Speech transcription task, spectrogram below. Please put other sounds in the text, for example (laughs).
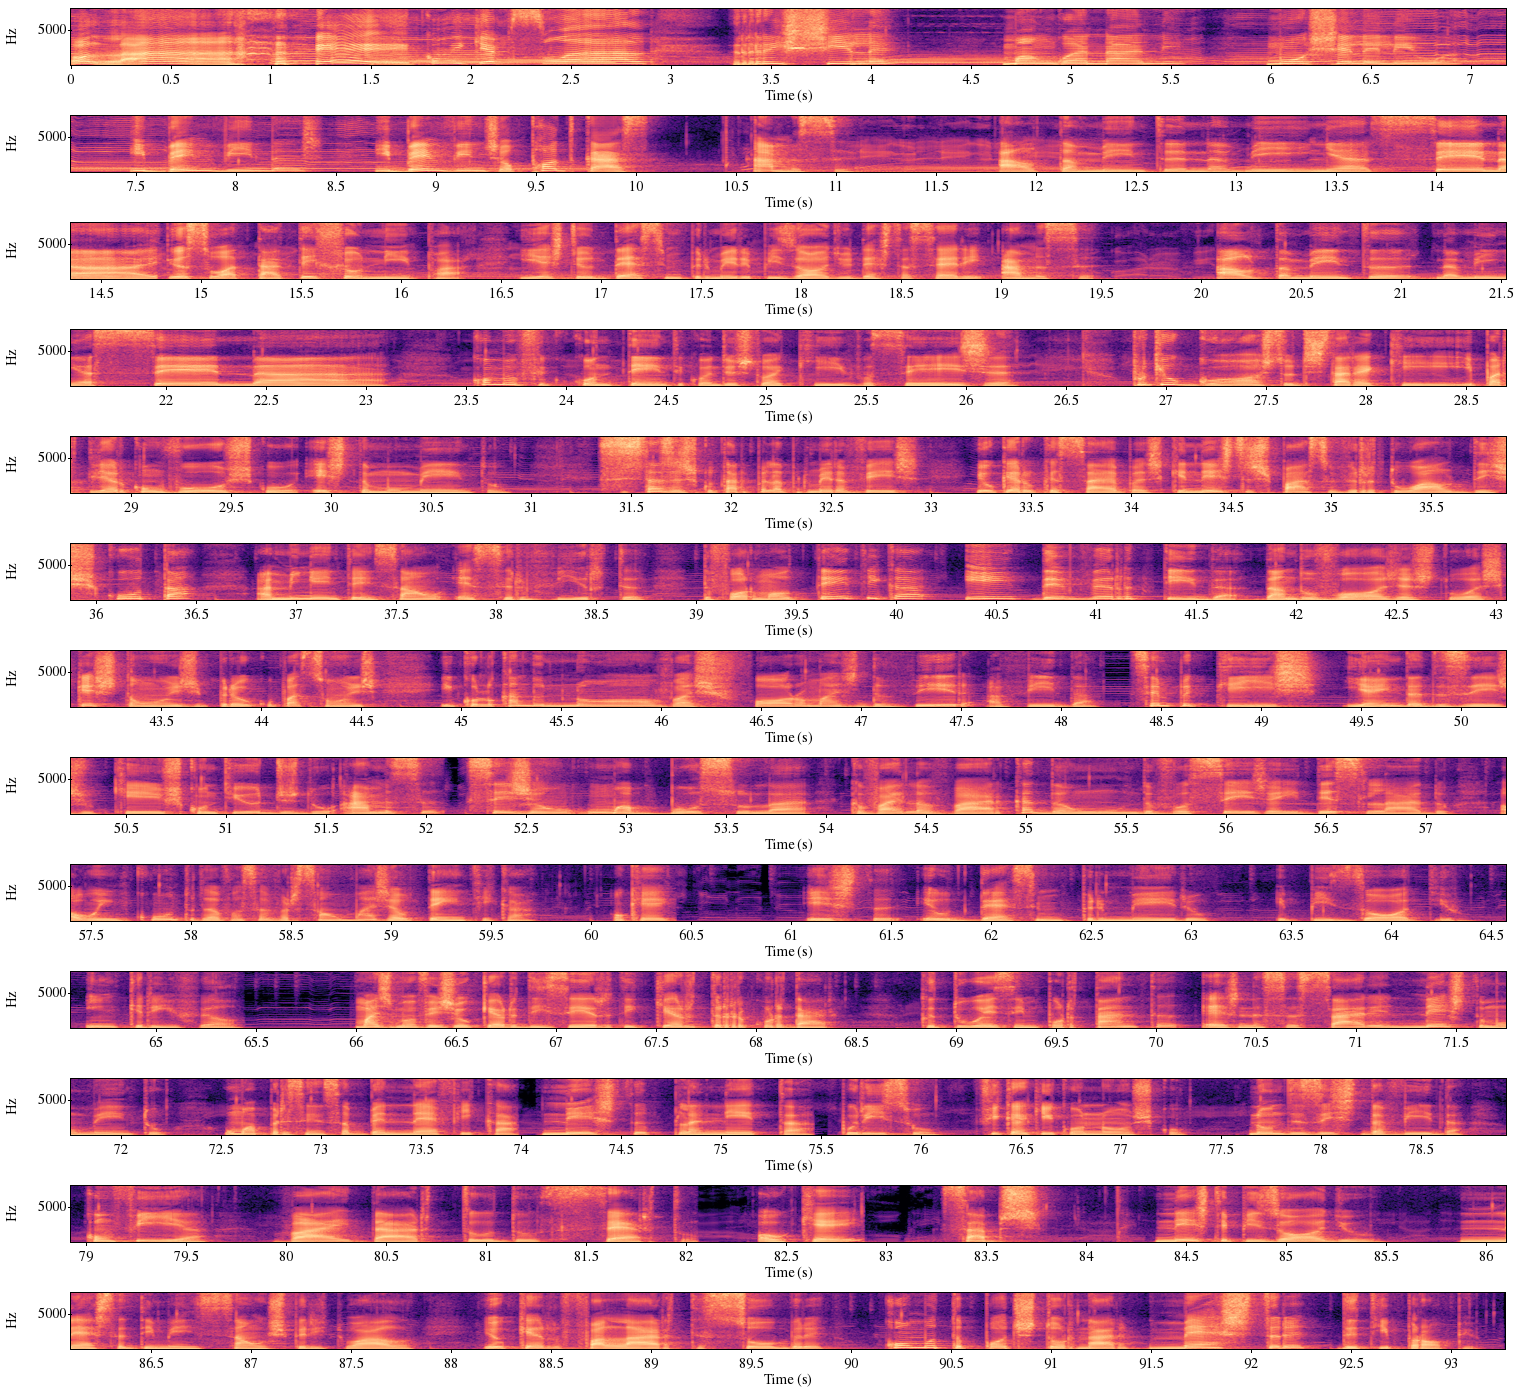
Olá! (laughs) Hey, como é que é, pessoal? Richile, Manguanani, Moxeleliwa e bem-vindas e bem-vindos ao podcast Ame-se altamente na minha cena. Eu sou a Tate Shonipa e este é o 11 episódio desta série Ame-se altamente na minha cena. Como eu fico contente quando eu estou aqui, vocês porque eu gosto de estar aqui e partilhar convosco este momento. Se estás a escutar pela primeira vez, eu quero que saibas que neste espaço virtual de escuta, a minha intenção é servir-te de forma autêntica e divertida, dando voz às tuas questões e preocupações e colocando novas formas de ver a vida. Sempre quis e ainda desejo que os conteúdos do AMS sejam uma bússola que vai levar cada um de vocês aí desse lado ao encontro da vossa versão mais autêntica, ok? Este é o 11 episódio. Incrível! Mais uma vez eu quero dizer-te e quero te recordar que tu és importante, és necessária neste momento, uma presença benéfica neste planeta. Por isso, fica aqui conosco. Não desiste da vida. Confia, vai dar tudo certo. Ok? Sabes, neste episódio, nesta dimensão espiritual, eu quero falar-te sobre como te podes tornar mestre de ti próprio.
